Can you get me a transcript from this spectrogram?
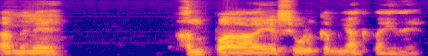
ಆಮೇಲೆ ಅಲ್ಪ ಆಯುಷ್ಯಗಳು ಕಮ್ಮಿ ಆಗ್ತಾ ಇದೆ.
